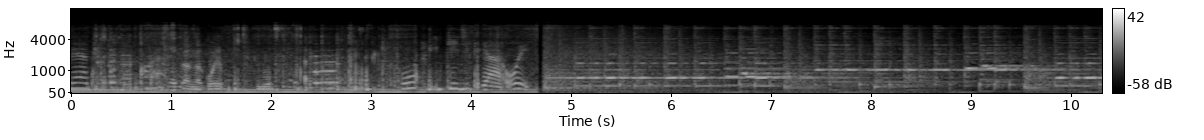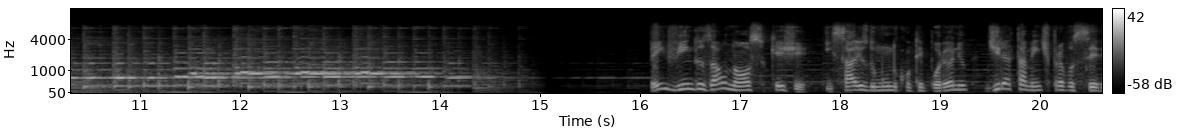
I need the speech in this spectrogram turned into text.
ね時間がこういうお一時やおい Bem-vindos ao nosso QG, Ensaios do Mundo Contemporâneo, diretamente para você.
